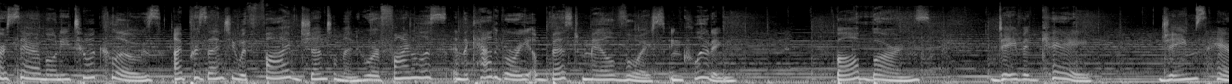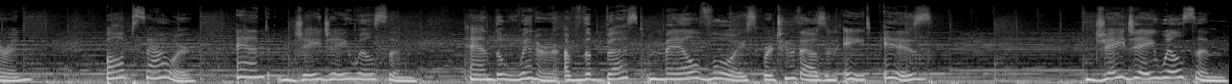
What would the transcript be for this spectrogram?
Our ceremony to a close, I present you with five gentlemen who are finalists in the category of Best Male Voice, including Bob Barnes, David Kay, James Heron, Bob Sauer, and JJ Wilson. And the winner of the Best Male Voice for 2008 is JJ Wilson.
